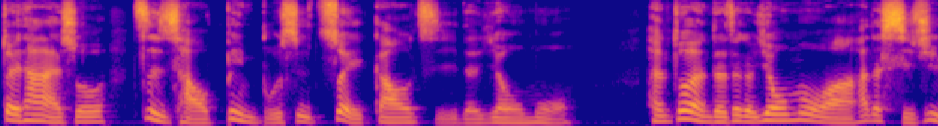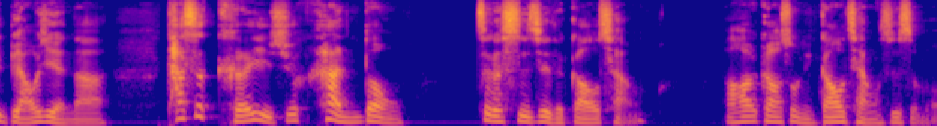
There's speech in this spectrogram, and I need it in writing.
对他来说，自嘲并不是最高级的幽默。很多人的这个幽默啊，他的喜剧表演啊，他是可以去撼动这个世界的高墙，然后会告诉你高墙是什么？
